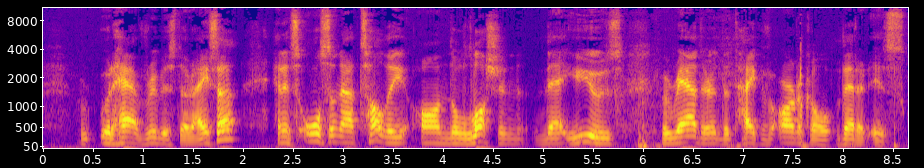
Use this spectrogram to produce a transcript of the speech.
would have ribis deraisa, and it's also not totally on the loshen that you use, but rather the type of article that it is.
